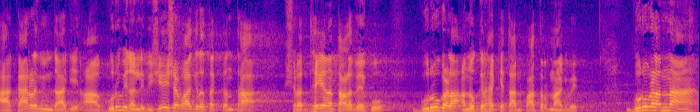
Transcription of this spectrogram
ಆ ಕಾರಣದಿಂದಾಗಿ ಆ ಗುರುವಿನಲ್ಲಿ ವಿಶೇಷವಾಗಿರತಕ್ಕಂತಹ ಶ್ರದ್ಧೆಯನ್ನು ತಾಳಬೇಕು, ಗುರುಗಳ ಅನುಗ್ರಹಕ್ಕೆ ತಾನು ಪಾತ್ರನಾಗಬೇಕು. ಗುರುಗಳನ್ನು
